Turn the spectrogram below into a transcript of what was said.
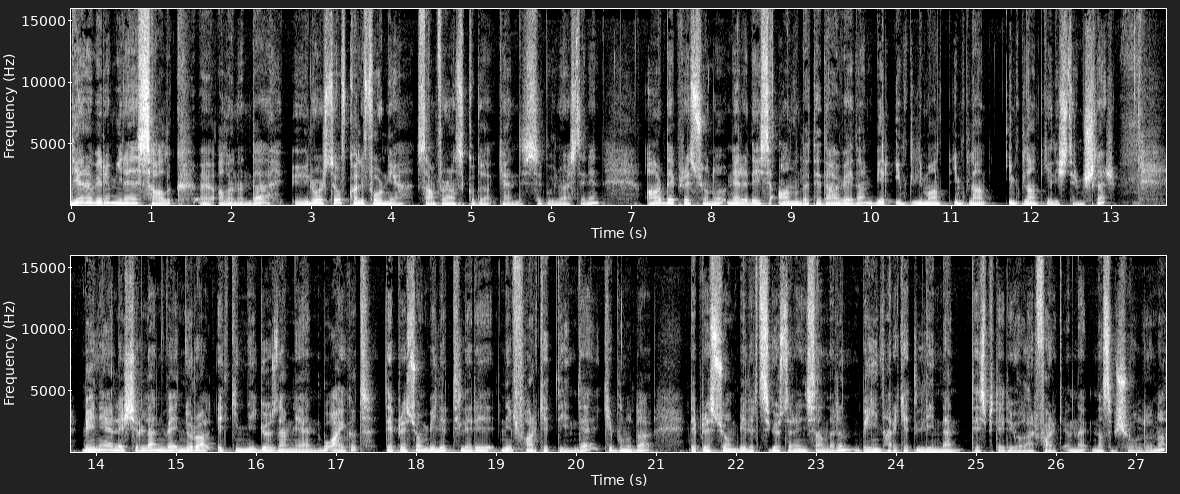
Diğer haberim yine sağlık e, alanında University of California, San Francisco'da kendisi bu üniversitenin ağır depresyonu neredeyse anında tedavi eden bir implant, implant, implant geliştirmişler. Beyne yerleştirilen ve nöral etkinliği gözlemleyen bu aygıt depresyon belirtilerini fark ettiğinde ki bunu da depresyon belirtisi gösteren insanların beyin hareketliliğinden tespit ediyorlar fark nasıl bir şey olduğunu.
